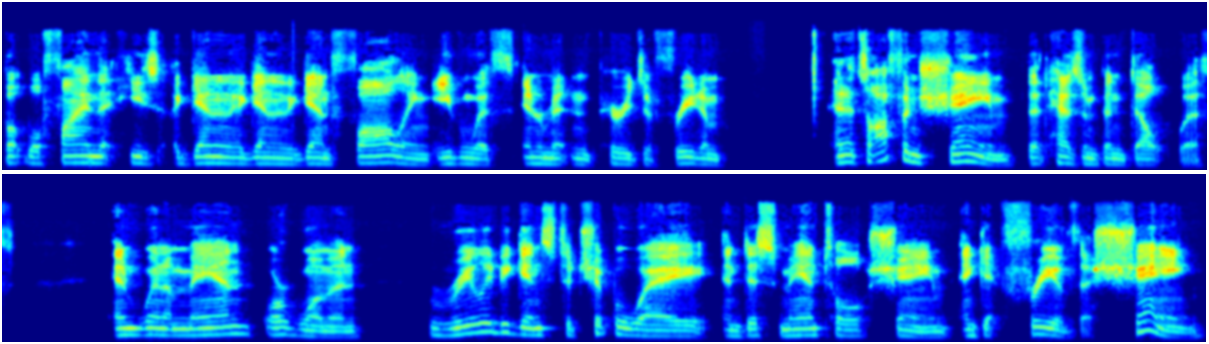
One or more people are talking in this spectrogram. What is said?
but will find that he's again and again and again falling even with intermittent periods of freedom and it's often shame that hasn't been dealt with and when a man or woman really begins to chip away and dismantle shame and get free of the shame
